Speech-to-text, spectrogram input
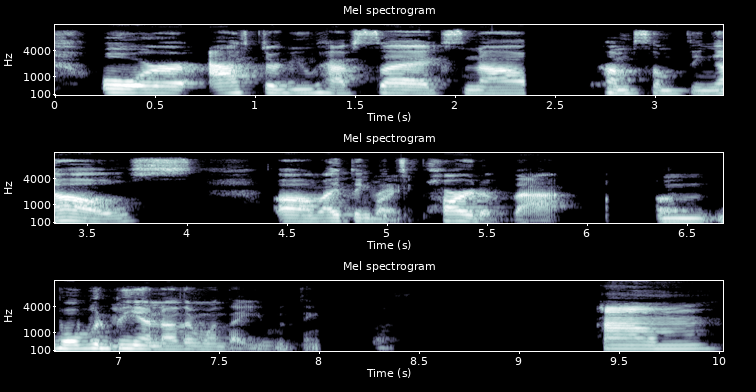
or after you have sex, now comes something else. Um, I think right. it's part of that. Um, what would be another one that you would think? Of? Um,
